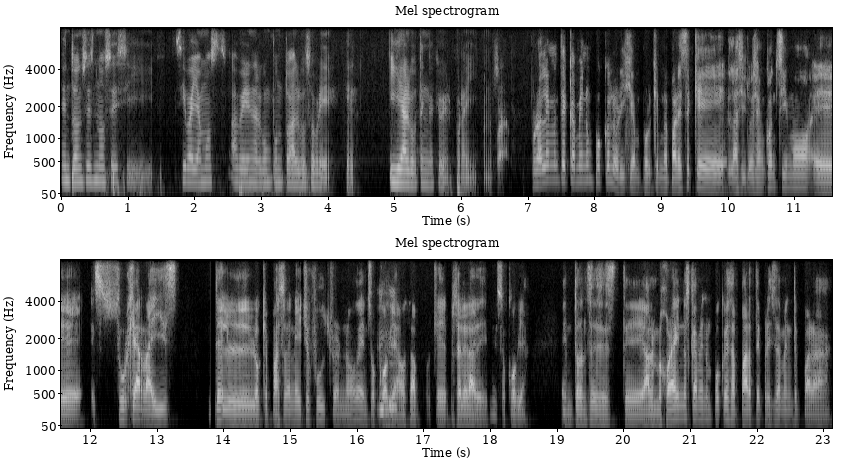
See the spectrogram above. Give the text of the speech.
Entonces no sé si, si vayamos a ver en algún punto algo sobre él y algo tenga que ver por ahí. no sé. probablemente cambien un poco el origen, porque me parece que la situación con Simo eh, surge a raíz de lo que pasó en Age of Ultron, ¿no? En Sokovia, o sea, porque pues él era de, de Sokovia. Entonces, este, a lo mejor ahí nos cambian un poco esa parte precisamente para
